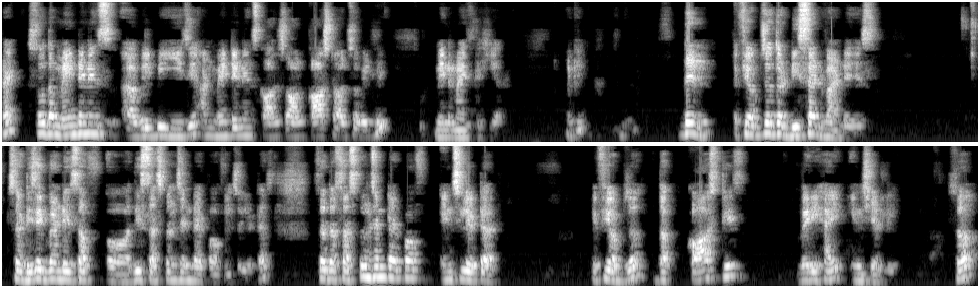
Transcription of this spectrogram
right? So the maintenance uh, will be easy and maintenance cost, cost also will be minimized here okay then if you observe the disadvantages so disadvantages of uh, this suspension type of insulators. So the suspension type of insulator if you observe the cost is very high initially. So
